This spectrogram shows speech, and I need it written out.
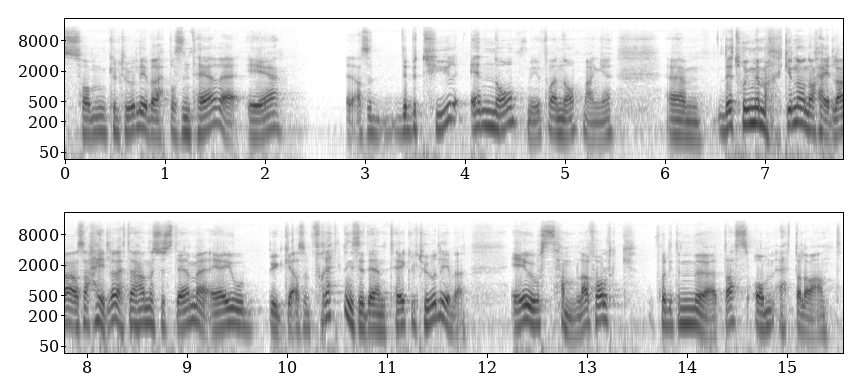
som kulturlivet representerer, er altså Det betyr enormt mye for enormt mange. Um, det tror jeg vi merker nå når hele, altså hele dette her systemet er jo bygget, altså Forretningsideen til kulturlivet er jo å samle folk, få de til å møtes om et eller annet.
